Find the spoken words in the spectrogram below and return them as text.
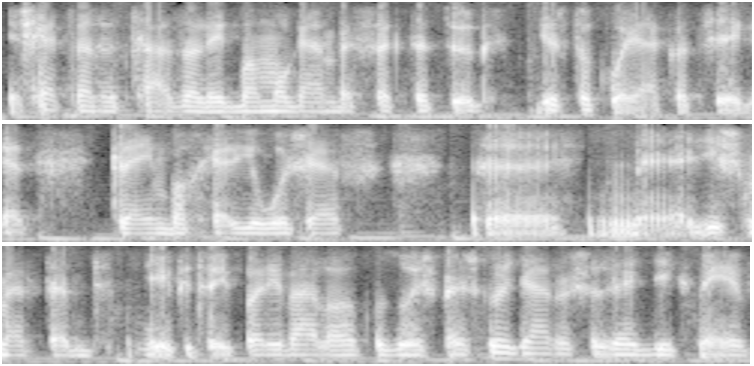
és 75%-ban magánbefektetők birtokolják a céget. Kreinbacher József, egy ismertebb építőipari vállalkozó és pesgőgyáros az egyik név,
